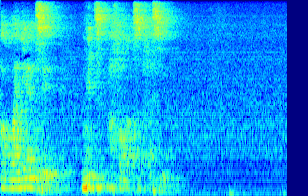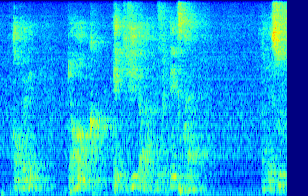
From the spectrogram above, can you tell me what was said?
en moyenne, c'est 8 enfants quand c'est facile. Vous comprenez? Donc, ils vivent dans la pauvreté extrême dans les souffrances.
